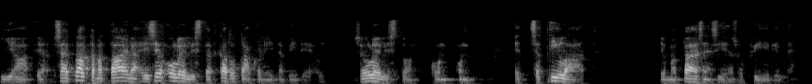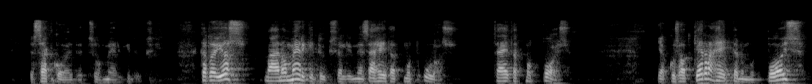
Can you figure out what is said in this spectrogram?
Ja, ja sä et välttämättä aina, ei se oleellista, että katsotaanko niitä videoita. Se oleellista on, on, on että sä tilaat ja mä pääsen siihen sun fiidille. Ja sä koet, että se on merkityksellinen. Kato, jos mä en ole merkityksellinen, sä heität mut ulos. Sä heität mut pois. Ja kun sä oot kerran heittänyt mut pois,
